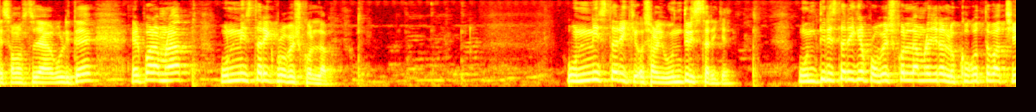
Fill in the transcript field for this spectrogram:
এই সমস্ত জায়গাগুলিতে। এরপর আমরা উনিশ তারিখ প্রবেশ করলাম। উনিশ তারিখে সরি, উনত্রিশ তারিখে। উনত্রিশ তারিখে প্রবেশ করলে আমরা যেটা লক্ষ্য করতে পারছি,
